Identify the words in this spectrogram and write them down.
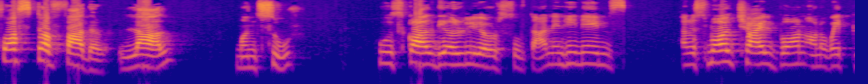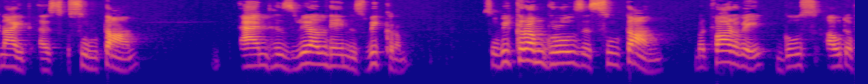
foster father, Lal Mansur, who is called the earlier Sultan, and he names a small child born on a wet night as Sultan and his real name is Vikram. So Vikram grows as Sultan, but far away, goes out of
